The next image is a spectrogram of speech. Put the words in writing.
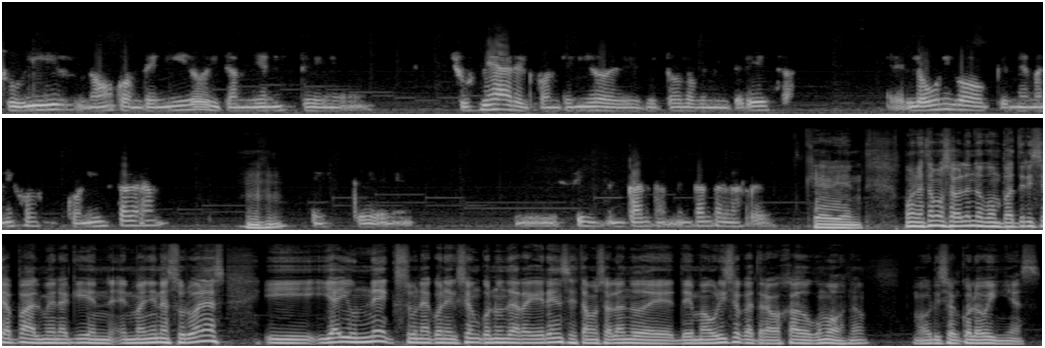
subir ¿no? contenido y también este chusmear el contenido de, todo lo que me interesa. Eh, lo único que me manejo es con Instagram. este, y sí, me encantan, me encantan las redes. Qué bien. Bueno, estamos hablando con Patricia Palmer aquí en, Mañanas Urbanas y, hay un nexo, una conexión con un darreguerense. Estamos hablando de, Mauricio que ha trabajado con vos, ¿no? Mauricio El Coloviñas.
